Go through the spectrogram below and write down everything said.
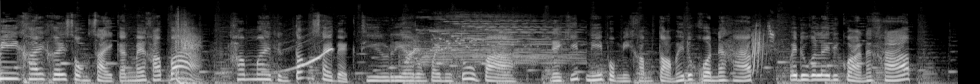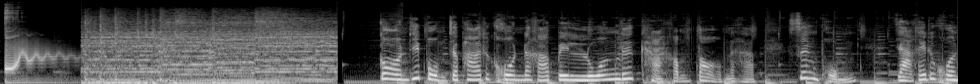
มีใครเคยสงสัยกันไหมครับว่าทำไมถึงต้องใส่แบคทีเรียลงไปในตู้ปลา ในคลิปนี้ผมมีคำตอบให้ทุกคนนะครับ ไปดูกันเลยดีกว่านะครับ ก่อนที่ผมจะพาทุกคนนะครับไปล้วงลึกหาคำตอบนะครับ ซึ่งผมอยากให้ทุกคน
